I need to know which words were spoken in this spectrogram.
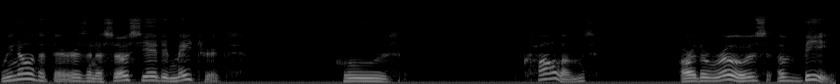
we know that there is an associated matrix whose columns are the rows of B,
